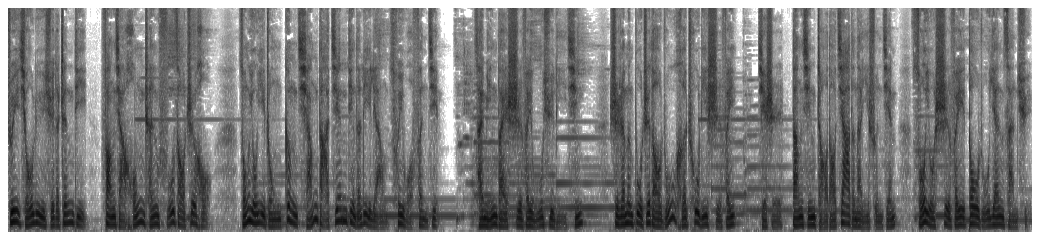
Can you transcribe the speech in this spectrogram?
追求律学的真谛，放下红尘浮躁之后，总有一种更强大坚定的力量催我奋进。才明白是非无需理清，是人们不知道如何处理是非。其实，当心找到家的那一瞬间，所有是非都如烟散去。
